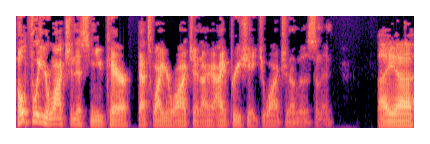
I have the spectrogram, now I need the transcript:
Hopefully, you're watching this and you care. That's why you're watching. I, I appreciate you watching or listening. I uh,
